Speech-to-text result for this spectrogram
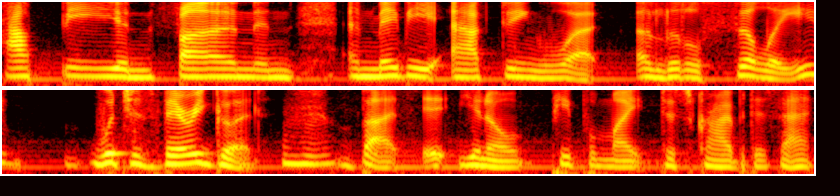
happy and fun and and maybe acting what a little silly, which is very good, but it, you know people might describe it as that,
